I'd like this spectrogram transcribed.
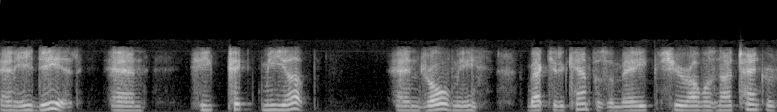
and he did, and he picked me up and drove me back to the campus and made sure I was not tankered,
